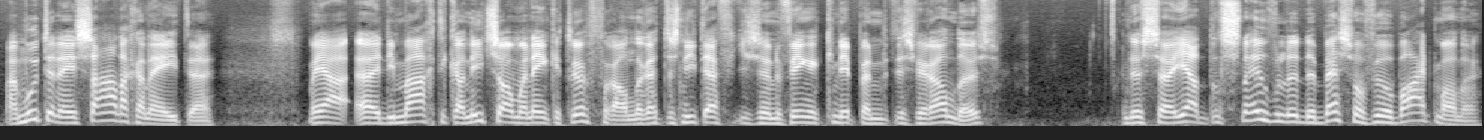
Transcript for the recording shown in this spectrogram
Maar moet ineens zaden gaan eten. Maar ja, eh, die maag die kan niet zomaar in één keer terug veranderen. Het is niet eventjes een vinger knippen en het is weer anders. Dus uh, ja, dan sneuvelen er best wel veel baardmannen.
